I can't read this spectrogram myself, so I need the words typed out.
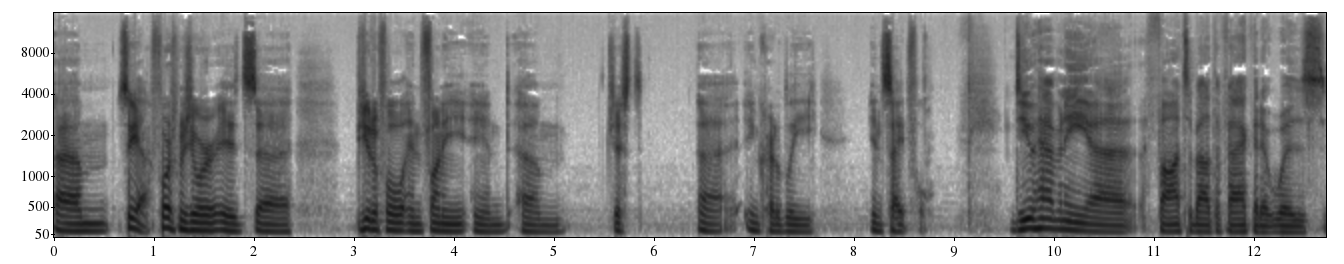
Um, so yeah, force majeure is uh, beautiful and funny and um, just uh, incredibly insightful. Do you have any uh, thoughts about the fact that it was?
